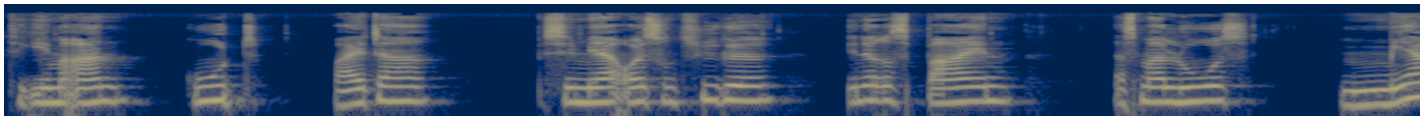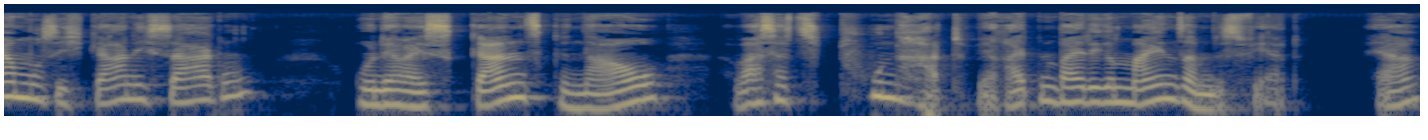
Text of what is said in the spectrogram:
tick ihn an, gut, weiter, bisschen mehr äußeren Zügel, inneres Bein, lass mal los. Mehr muss ich gar nicht sagen. Und er weiß ganz genau, was er zu tun hat. Wir reiten beide gemeinsam das Pferd. Ja.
